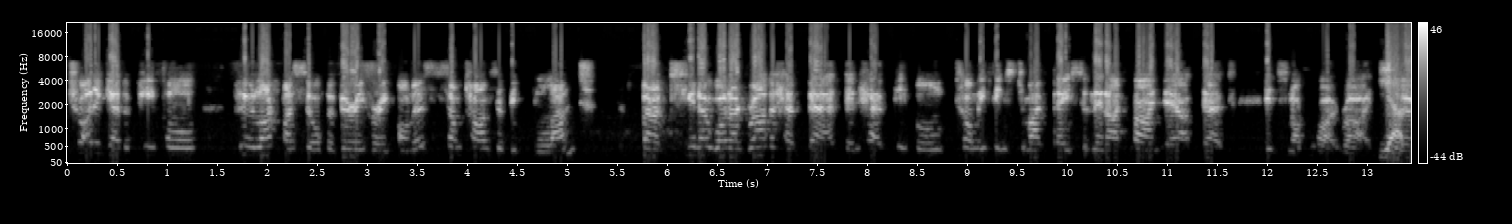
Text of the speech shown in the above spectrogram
try to gather people who, like myself, are very very honest. Sometimes a bit blunt, but you know what? I'd rather have that than have people tell me things to my face, and then I find out that it's not quite right. Yeah. So,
